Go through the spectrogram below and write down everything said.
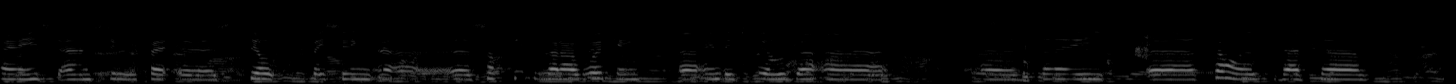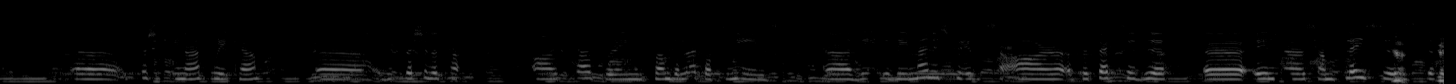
faced and still fa uh, still facing uh, some people that are working in this field. They tell us that, um, especially in Africa, the specialists are suffering from the lack of means. Uh, the, the manuscripts are protected uh, in uh, some places yeah.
